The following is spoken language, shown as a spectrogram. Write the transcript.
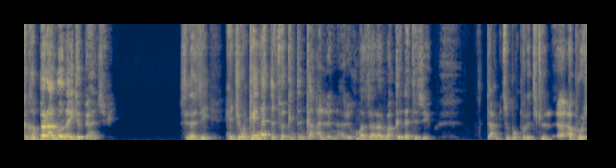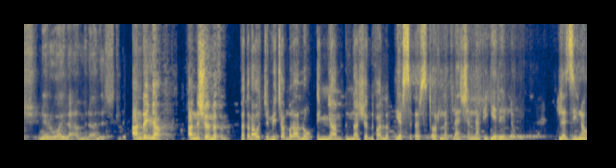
ክኽበር ኣለዎ ናይ ኢትዮጵያ ህዝቢ ስለዚ ሕጂ እውን ከይነጥፍእ ክንጥንቀቕ ኣለና ሪኢኹም ኣዘራርባ ክእለት እዚ እዩ ብጣዕሚ ፅቡቅ ፖለቲካል አፕሮች ነይርዋ ኢለ ኣምን ኣነስ አንደኛ አንሸነፍም። ፈተናዎችም ይጨምራሉ፣ እኛም እናሸንፋለን። የእርስ በርስ ጦርነት ላይ አሸናፊ የሌለው ለዚህ ነው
